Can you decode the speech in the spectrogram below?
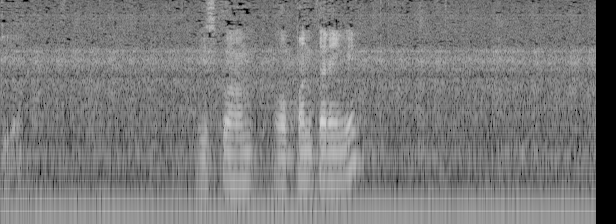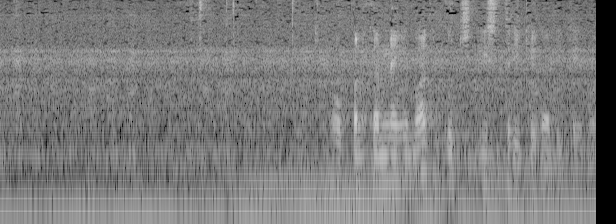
दिया इसको हम ओपन करेंगे। ओपन करने के बाद कुछ इस तरीके का दिखेगा।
